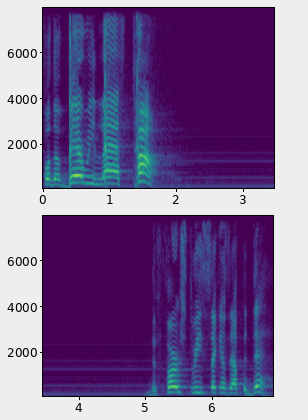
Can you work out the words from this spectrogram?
for the very last time, the first three seconds after death,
